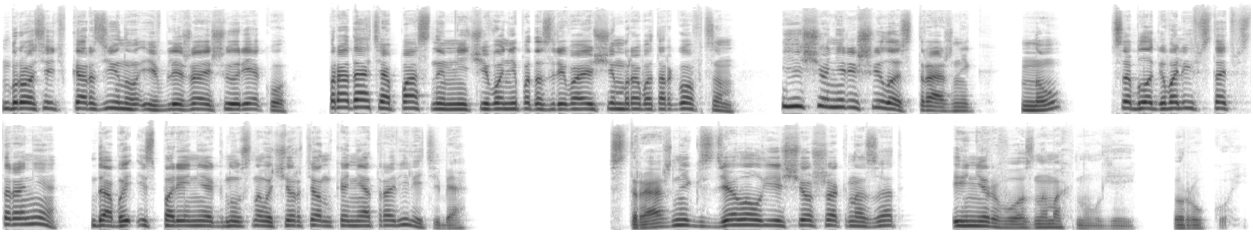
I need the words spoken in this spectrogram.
бросить в корзину и в ближайшую реку, продать опасным, ничего не подозревающим работорговцам. Еще не решила стражник. Ну, соблаговолив встать в стороне, дабы испарения гнусного чертенка не отравили тебя». Стражник сделал еще шаг назад и нервозно махнул ей рукой.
